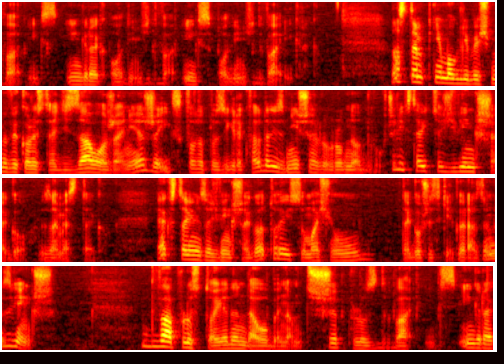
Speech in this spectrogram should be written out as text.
2xy odjąć 2x odjąć 2y. Następnie moglibyśmy wykorzystać założenie, że x kwadrat plus y kwadrat jest mniejsze lub równe od 2, czyli wstawić coś większego zamiast tego. Jak wstawimy coś większego, to jej suma się tego wszystkiego razem zwiększy. 2 plus to 1 dałoby nam 3 plus 2xy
